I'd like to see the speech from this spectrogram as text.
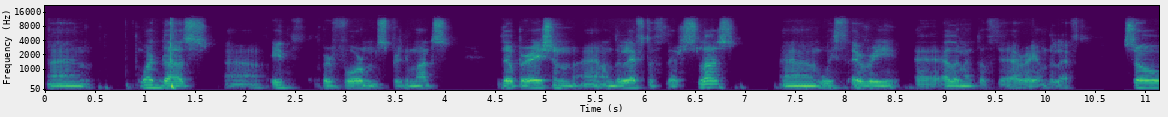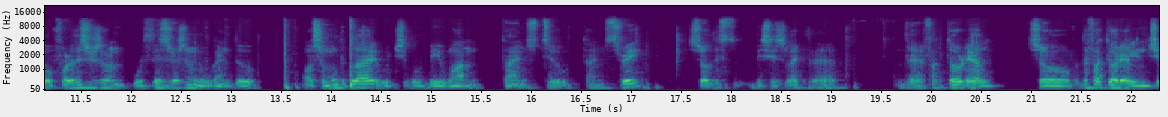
And what does it performs pretty much the operation on the left of their slash with every element of the array on the left. So for this reason, with this reason, we're going to also multiply, which will be one times two times three. So this, this is like the the factorial. So the factorial in J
